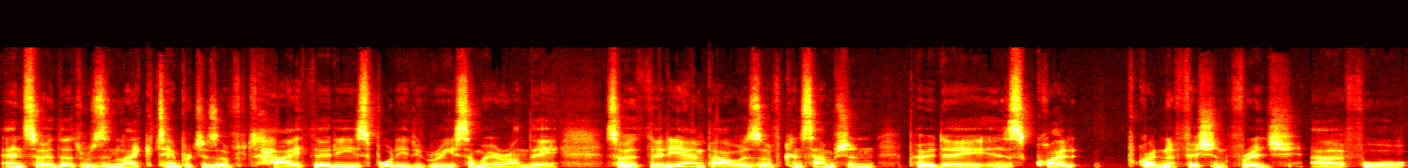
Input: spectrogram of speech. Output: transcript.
And so that was in like temperatures of high 30s 40 degrees somewhere around there. So 30 amp hours of consumption per day is quite quite an efficient fridge uh, for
